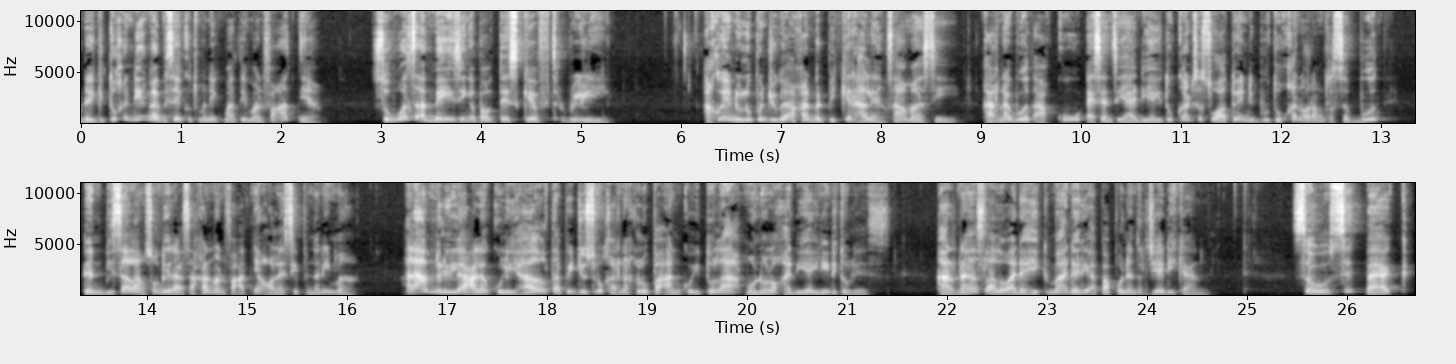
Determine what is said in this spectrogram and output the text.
udah gitu kan dia gak bisa ikut menikmati manfaatnya. So what's amazing about this gift really? Aku yang dulu pun juga akan berpikir hal yang sama sih. Karena buat aku esensi hadiah itu kan sesuatu yang dibutuhkan orang tersebut dan bisa langsung dirasakan manfaatnya oleh si penerima. Alhamdulillah ala kulihal tapi justru karena kelupaanku itulah monolog hadiah ini ditulis. Karena selalu ada hikmah dari apa pun yang terjadi kan. So sit back,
